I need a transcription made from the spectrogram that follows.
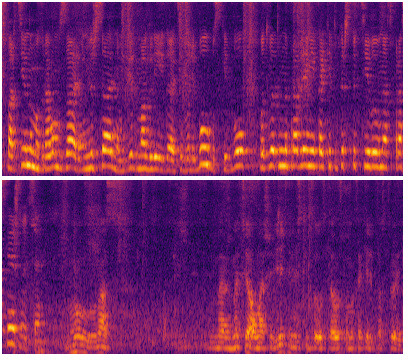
спортивном игровом зале, универсальном, где бы могли играть и волейбол, и баскетбол. Вот в этом направлении какие-то перспективы у нас прослеживаются? Ну, у нас начало нашей деятельности было с того, что мы хотели построить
